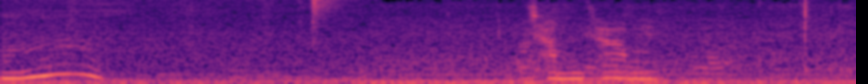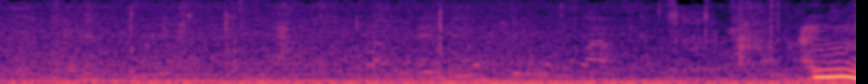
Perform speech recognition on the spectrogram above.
อืมช่ำช่ำอืม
